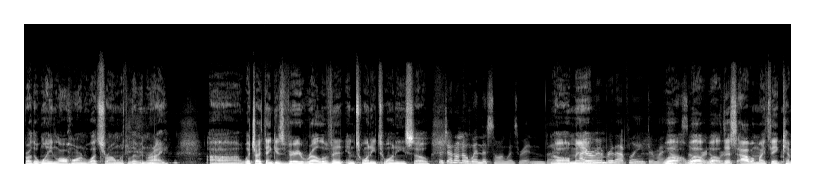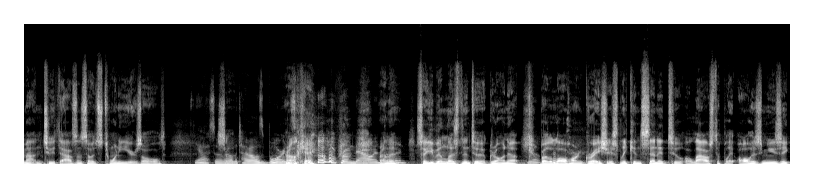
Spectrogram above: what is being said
Brother Wayne Lawhorn. What's wrong with living right? Uh, which I think is very relevant in 2020. So Which I don't know when the song was written, but Oh, I remember that playing through my well, house. well, and well. This album I think came out in 2000, so it's 20 years old. Yeah, so, so- around the time I was born. Okay. So from now until then. so you've been listening to it growing up. Yep. Brother Lawhorn graciously consented to allow us to play all his music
